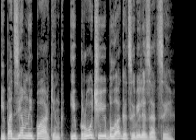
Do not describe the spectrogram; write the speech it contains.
и подземный паркинг, и прочие блага цивилизации.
